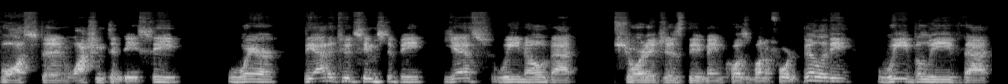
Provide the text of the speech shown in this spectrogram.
Boston, Washington, DC, where the attitude seems to be, yes, we know that shortage is the main cause of unaffordability. We believe that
